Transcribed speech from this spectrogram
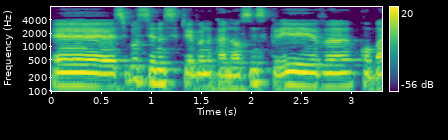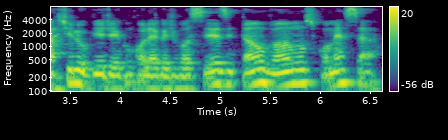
É, se você não se inscreveu no canal, se inscreva, compartilhe o vídeo aí com colegas de vocês, então vamos começar.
